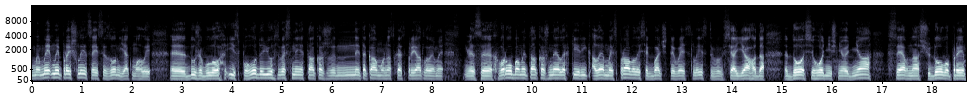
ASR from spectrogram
ми, ми, ми пройшли цей сезон як могли. Е, Дуже було і з погодою з весни, також не така, можна сказати, сприятливими. З хворобами також нелегкий рік, але ми справились, як бачите, весь лист, вся ягода до сьогоднішнього дня. Все в нас чудово при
